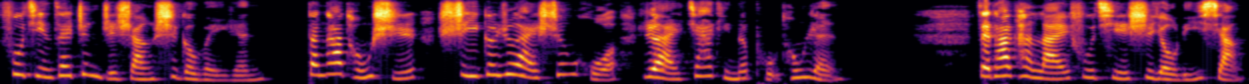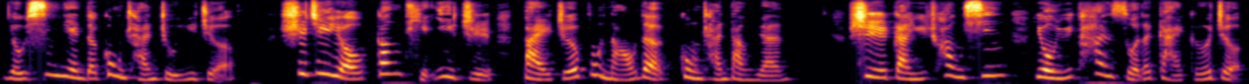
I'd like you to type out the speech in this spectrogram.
父亲在政治上是个伟人，但他同时是一个热爱生活、热爱家庭的普通人。”在他看来，父亲是有理想、有信念的共产主义者，是具有钢铁意志、百折不挠的共产党员，是敢于创新、勇于探索的改革者。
